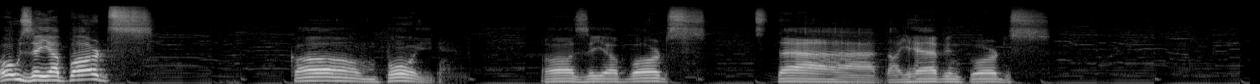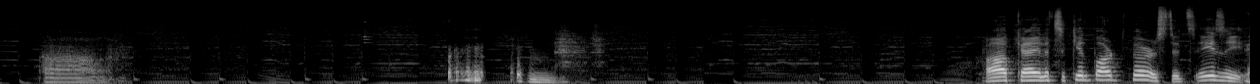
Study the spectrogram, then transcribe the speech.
Oh, they are birds. Come, boy. Oh, they are birds. Sad. I haven't birds. Ah. okay, let's kill part first. It's easy.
